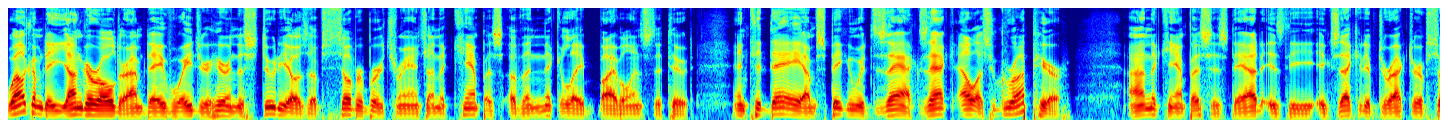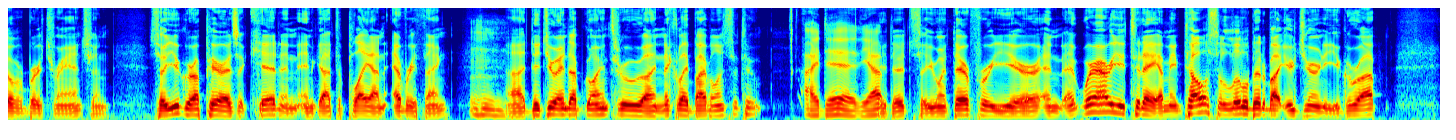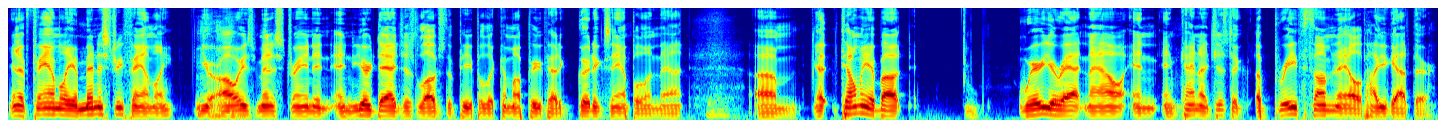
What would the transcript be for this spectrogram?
Welcome to Younger Older. I'm Dave Wager here in the studios of Silver Birch Ranch on the campus of the Nicolet Bible Institute. And today I'm speaking with Zach, Zach Ellis, who grew up here on the campus. His dad is the executive director of Silver Birch Ranch. And so you grew up here as a kid and, and got to play on everything. Mm-hmm. Uh, did you end up going through uh, Nicolet Bible Institute? I did, yep. You did. So you went there for a year. And, and where are you today? I mean, tell us a little bit about your journey. You grew up in a family, a ministry family. You're mm-hmm. always ministering, and, and your dad just loves the people that come up here. You've had a good example in that. Mm-hmm. Um, uh, tell me about where you're at now and, and kind of just a, a brief thumbnail of how you got there.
